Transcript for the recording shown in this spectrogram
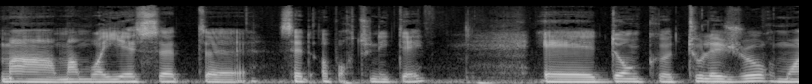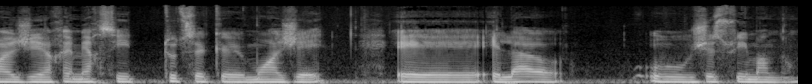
m'a envoyé cette, euh, cette opportunité. Et donc, euh, tous les jours, moi, j'ai remercié tout ce que moi j'ai. Et, et là où je suis maintenant.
